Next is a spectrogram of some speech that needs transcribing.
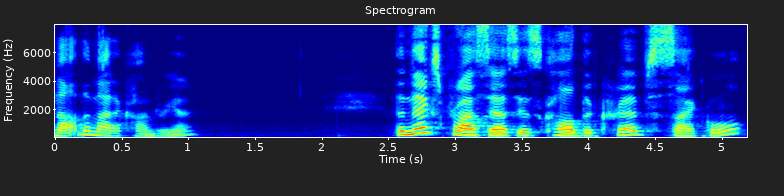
not the mitochondria. The next process is called the Krebs cycle,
